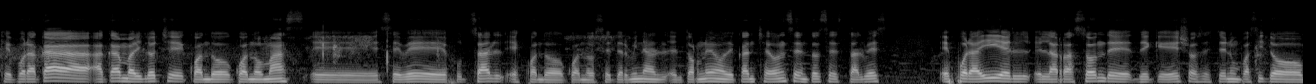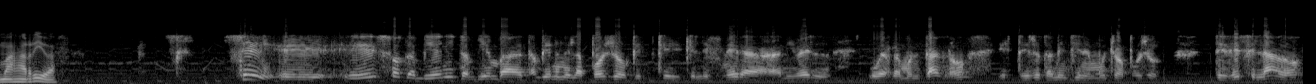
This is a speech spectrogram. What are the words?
que por acá acá en Bariloche cuando cuando más eh, se ve futsal es cuando cuando se termina el, torneo de cancha de once, entonces tal vez es por ahí el- la razón de, de que ellos estén un pasito más arriba. Sí, eh, eso también y también va también en el apoyo que, que, que le genera a nivel gubernamental, ¿no? Este, ellos también tienen mucho apoyo desde ese lado,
